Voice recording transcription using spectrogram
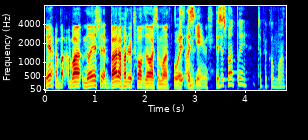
Yeah, about, about millennials spend about $112 a month, boys, Is- on is- games. Is this monthly? Typical month.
